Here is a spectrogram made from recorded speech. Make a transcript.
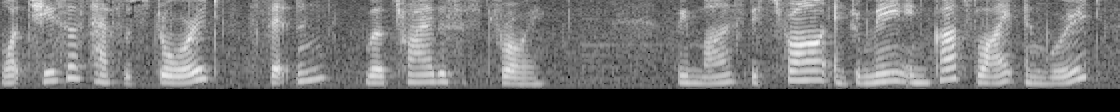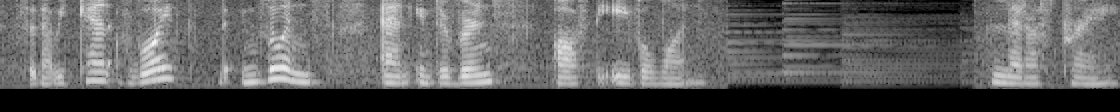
What Jesus has restored, Satan will try to destroy. We must be strong and remain in God's light and word so that we can avoid the influence and interference of the evil one. Let us pray.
